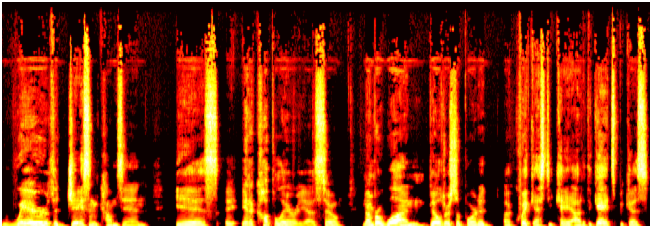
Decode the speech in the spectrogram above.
Where the JSON comes in is in a couple areas. So, number one, Builder supported a Qwik SDK out of the gates because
